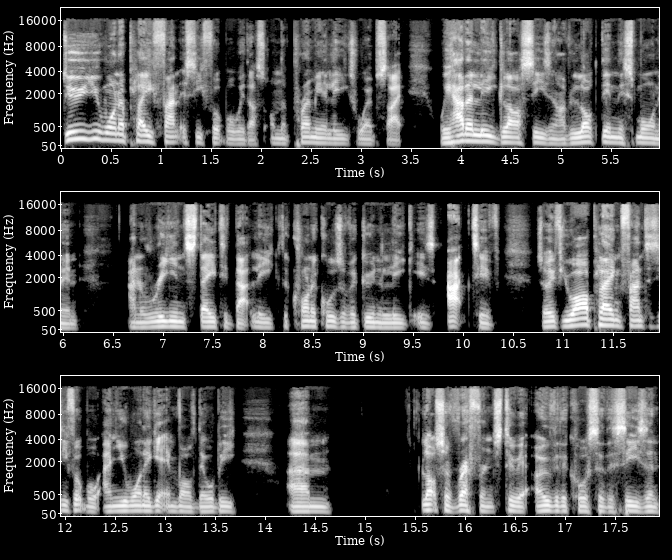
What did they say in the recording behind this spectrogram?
Do you want to play fantasy football with us on the Premier League's website? We had a league last season. I've logged in this morning and reinstated that league. The Chronicles of a Gooner League is active. So if you are playing fantasy football and you want to get involved, there will be um, lots of reference to it over the course of the season.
